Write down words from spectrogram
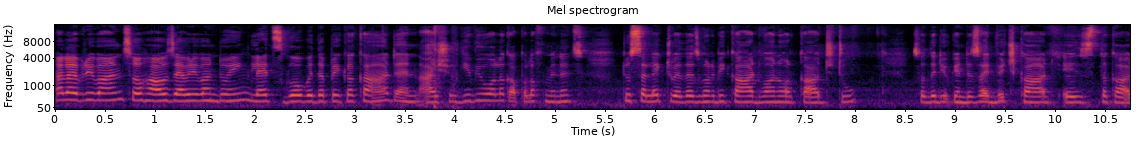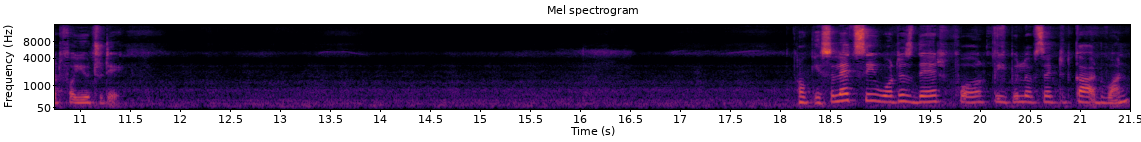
Hello everyone. So how's everyone doing? Let's go with the pick a card and I shall give you all a couple of minutes to select whether it's going to be card 1 or card 2 so that you can decide which card is the card for you today. Okay, so let's see what is there for people who have selected card 1.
